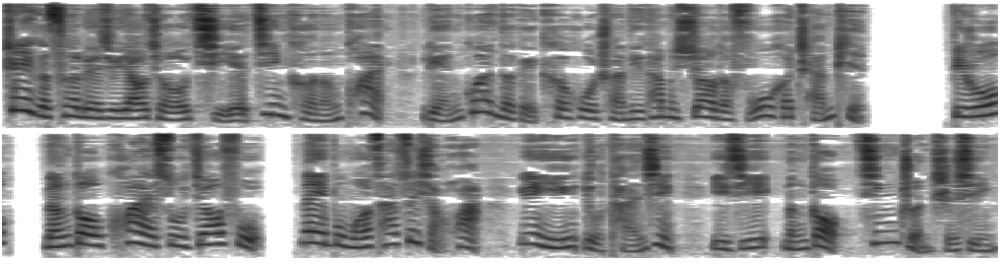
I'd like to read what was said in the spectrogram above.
这个策略就要求企业尽可能快、连贯的给客户传递他们需要的服务和产品，比如能够快速交付、内部摩擦最小化、运营有弹性，以及能够精准执行。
